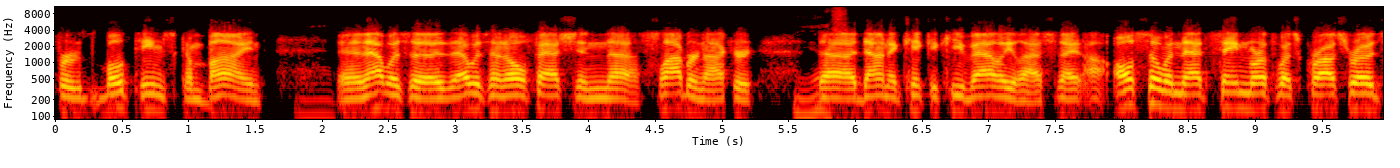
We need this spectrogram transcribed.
for both teams combined. And that was a that was an old-fashioned uh, slobber knocker uh, down at Kankakee Valley last night. Uh, also in that same Northwest Crossroads,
